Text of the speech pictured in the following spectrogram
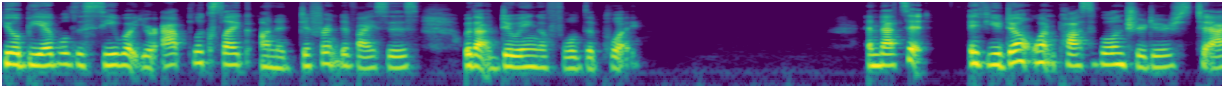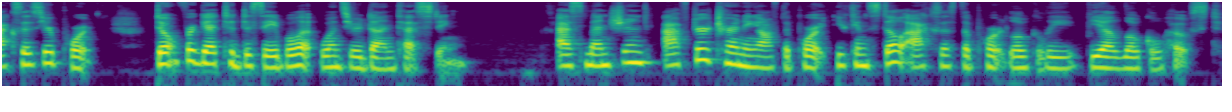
You'll be able to see what your app looks like on a different devices without doing a full deploy. And that's it. If you don't want possible intruders to access your port, don't forget to disable it once you're done testing. As mentioned, after turning off the port, you can still access the port locally via localhost.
